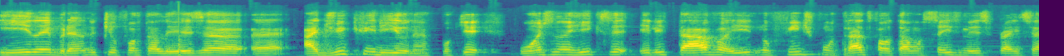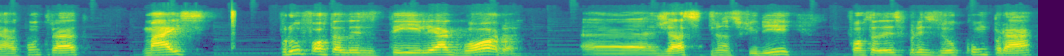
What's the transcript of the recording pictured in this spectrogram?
E lembrando que o Fortaleza é, adquiriu, né? Porque o Ângelo Henrique ele estava aí no fim de contrato, faltavam seis meses para encerrar o contrato, mas para o Fortaleza ter ele agora, é, já se transferir, o Fortaleza precisou comprar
